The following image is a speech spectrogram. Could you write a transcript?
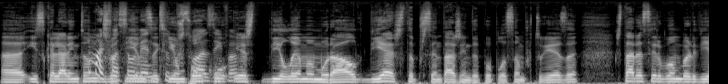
Ah, e se calhar então É mais debatíamos aqui um pouco este dilema moral de esta percentagem da população portuguesa estar a ser bombardeada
